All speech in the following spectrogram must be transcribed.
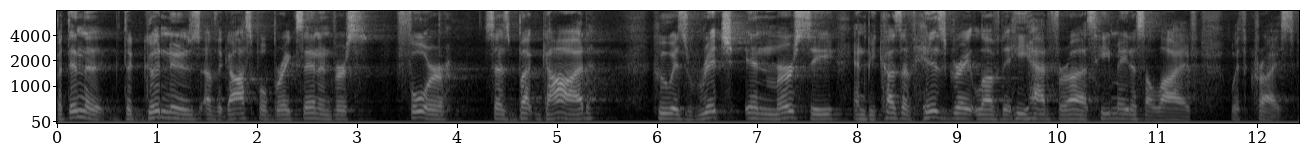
But then the, the good news of the gospel breaks in in verse 4 says, But God, who is rich in mercy, and because of his great love that he had for us, he made us alive with Christ,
